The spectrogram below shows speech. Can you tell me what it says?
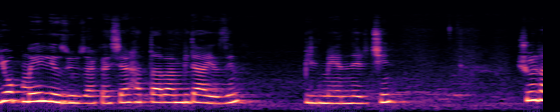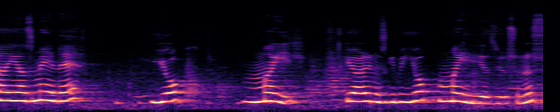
Yop mail yazıyoruz arkadaşlar. Hatta ben bir daha yazayım. Bilmeyenler için. Şuradan yazma yerine Yop mail. Gördüğünüz gibi Yop mail yazıyorsunuz.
